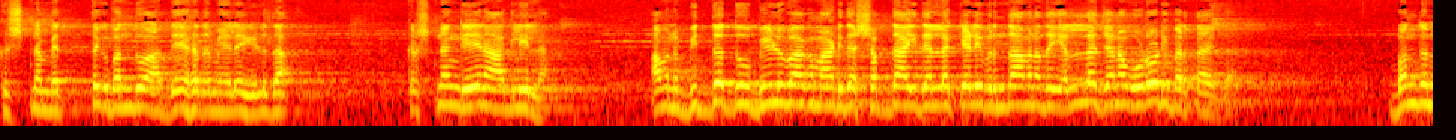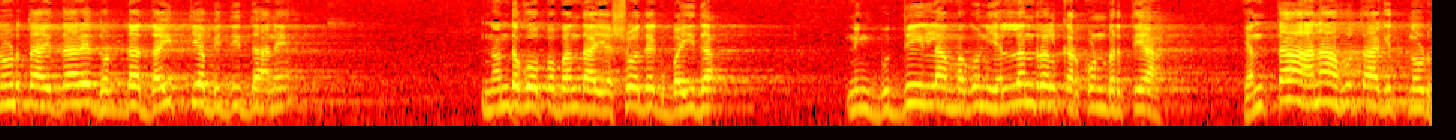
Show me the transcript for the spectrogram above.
ಕೃಷ್ಣ ಮೆತ್ತಗೆ ಬಂದು ಆ ದೇಹದ ಮೇಲೆ ಇಳಿದ. ಕೃಷ್ಣಂಗೇನು ಆಗಲಿಲ್ಲ. ಅವನು ಬಿದ್ದದ್ದು, ಬೀಳುವಾಗ ಮಾಡಿದ ಶಬ್ದ ಇದೆಲ್ಲ ಕೇಳಿ ವೃಂದಾವನದ ಎಲ್ಲ ಜನ ಓಡೋಡಿ ಬರ್ತಾ ಇದ್ದಾರೆ. ಬಂದು ನೋಡ್ತಾ ಇದ್ದಾರೆ, ದೊಡ್ಡ ದೈತ್ಯ ಬಿದ್ದಿದ್ದಾನೆ. ನಂದಗೋಪ ಬಂದ, ಯಶೋದೆಗೆ ಬೈದ. ನಿಂಗೆ ಬುದ್ಧಿ ಇಲ್ಲ, ಮಗುನ ಎಲ್ಲಂದ್ರಲ್ಲಿ ಕರ್ಕೊಂಡು ಬರ್ತೀಯ? ಎಂಥ ಅನಾಹುತ ಆಗಿತ್ತು ನೋಡು.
